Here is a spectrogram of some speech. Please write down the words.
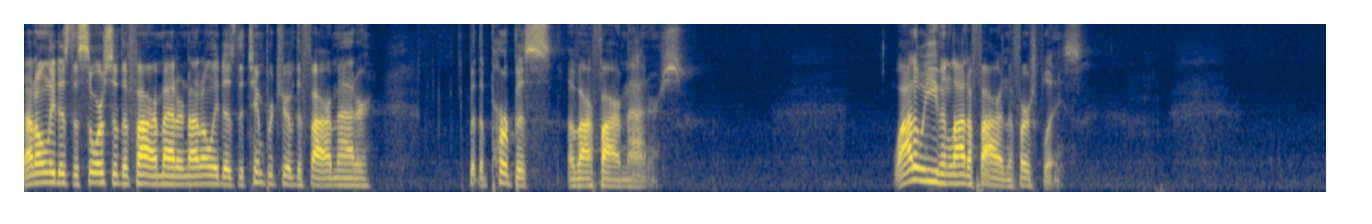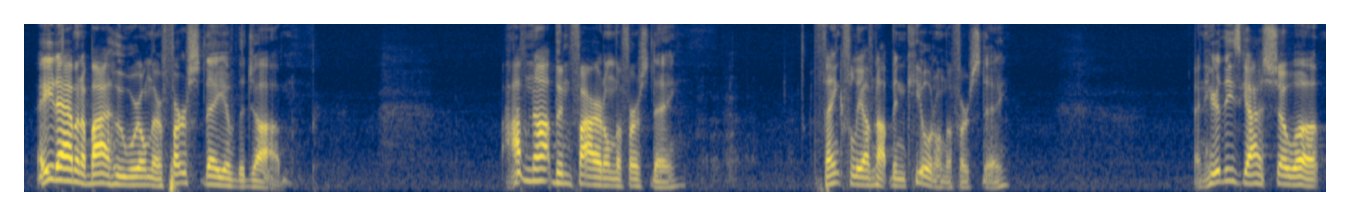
Not only does the source of the fire matter, not only does the temperature of the fire matter, but the purpose of our fire matters. Why do we even light a fire in the first place? Adab and Abihu were on their first day of the job. I've not been fired on the first day. Thankfully, I've not been killed on the first day. And here these guys show up.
